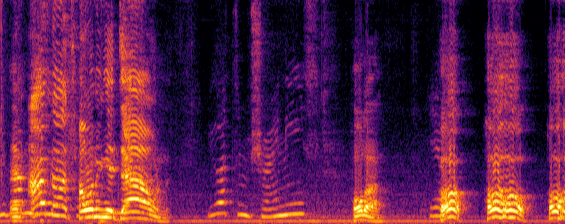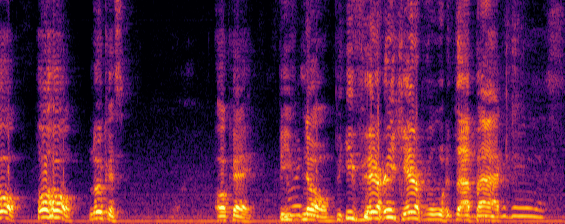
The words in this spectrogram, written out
and I'm not toning it down. You got some shinies. Hold on. Yeah. Ho ho ho ho ho ho ho, Lucas. Okay. Be no. Be very careful with that I'm pack. gonna do this.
